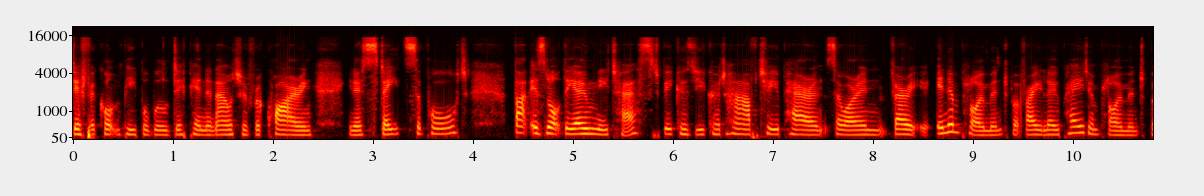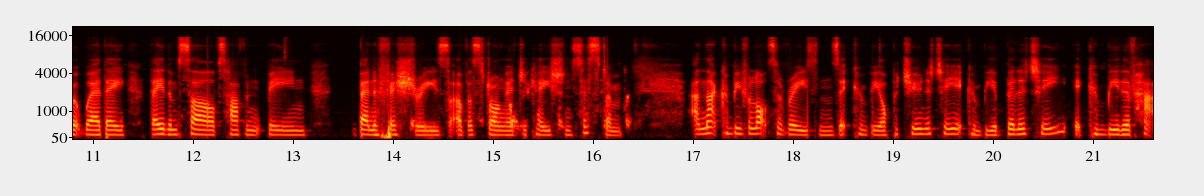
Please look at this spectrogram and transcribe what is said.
difficult and people will dip in and out of requiring you know state support. That is not the only test because you could have two parents who are in very in employment but very low paid employment but where they they themselves haven't been beneficiaries of a strong education system and that can be for lots of reasons. It can be opportunity, it can be ability, it can be they've had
